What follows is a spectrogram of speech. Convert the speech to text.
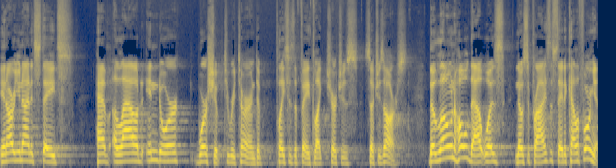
in our United States have allowed indoor worship to return to places of faith like churches such as ours. The lone holdout was, no surprise, the state of California.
